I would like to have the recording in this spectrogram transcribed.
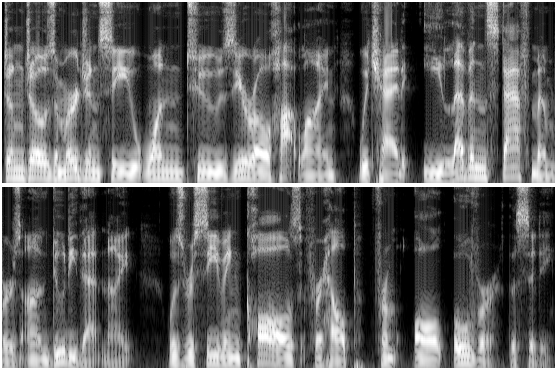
Zhengzhou's emergency 120 hotline, which had 11 staff members on duty that night, was receiving calls for help from all over the city.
